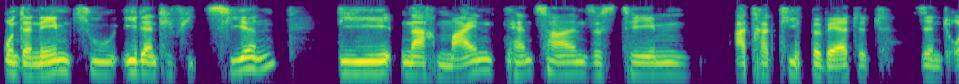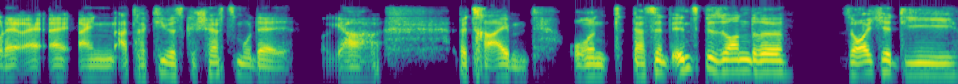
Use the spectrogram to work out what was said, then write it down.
Unternehmen zu identifizieren, die nach meinem Kennzahlensystem attraktiv bewertet sind oder ein attraktives Geschäftsmodell ja, betreiben. Und das sind insbesondere solche, die,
